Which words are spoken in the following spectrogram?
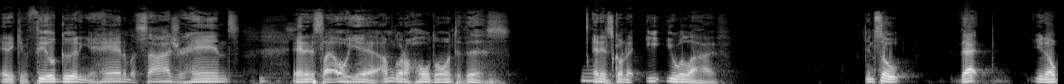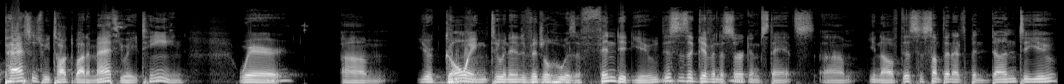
and it can feel good in your hand and massage your hands. And it's like, oh, yeah, I'm going to hold on to this. And it's going to eat you alive. And so that, you know, passage we talked about in Matthew 18, where mm-hmm. um, you're going to an individual who has offended you. This is a given a mm-hmm. circumstance. Um, you know, if this is something that's been done to you,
